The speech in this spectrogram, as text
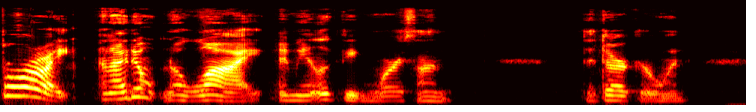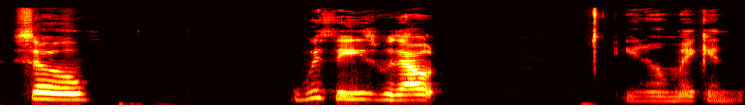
bright, and I don't know why. I mean, it looked even worse on the darker one. So, with these, without, you know, making,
